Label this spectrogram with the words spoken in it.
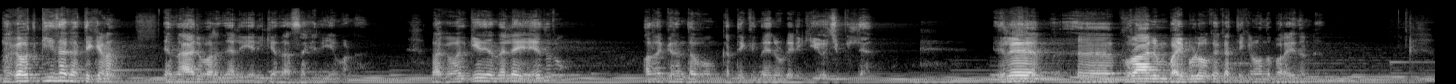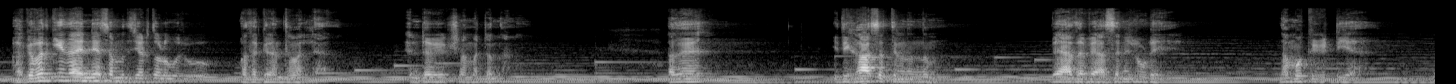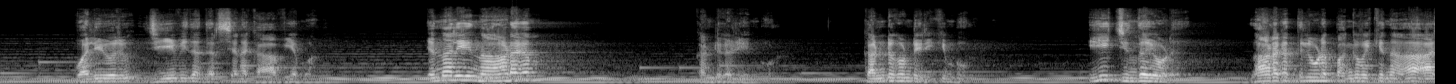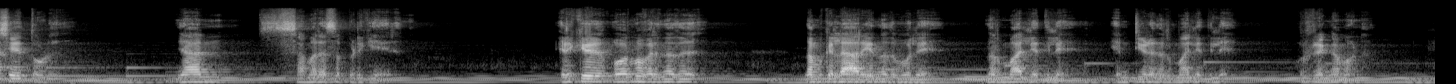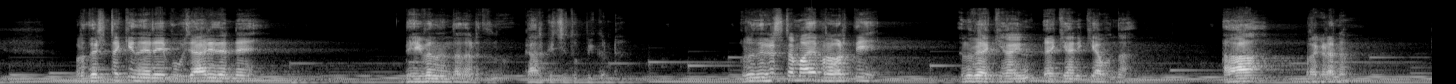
ഭഗവത്ഗീത കത്തിക്കണം എന്നാര് പറഞ്ഞാൽ എനിക്കത് അസഹനീയമാണ്. ഭഗവത്ഗീത എന്നല്ല ഏതൊരു മതഗ്രന്ഥവും കത്തിക്കുന്നതിനോട് എനിക്ക് യോജിപ്പില്ല. ഇതിൽ ഖുറാനും ബൈബിളും ഒക്കെ കത്തിക്കണമെന്ന് പറയുന്നുണ്ട്. ഭഗവത്ഗീത എന്നെ സംബന്ധിച്ചിടത്തോളം ഒരു മതഗ്രന്ഥമല്ല. എന്റെ വീക്ഷണം മറ്റൊന്നാണ്. അത് ഇതിഹാസത്തിൽ നിന്നും വേദവ്യാസനിലൂടെ നമുക്ക് കിട്ടിയ വലിയൊരു ജീവിത ദർശന കാവ്യമാണ്. എന്നാൽ ഈ നാടകം കണ്ടു കഴിയുമ്പോൾ കണ്ടുകൊണ്ടിരിക്കുമ്പോൾ ഈ ചിന്തയോട് നാടകത്തിലൂടെ പങ്കുവയ്ക്കുന്ന ആ ആശയത്തോട് ഞാൻ സമരസപ്പെടുകയായിരുന്നു. എനിക്ക് ഓർമ്മ വരുന്നത് നമുക്കെല്ലാം അറിയുന്നത് പോലെ നിർമാല്യത്തിലെ എം ടിയുടെ നിർമാല്യത്തിലെ ഒരു രംഗമാണ്. പ്രതിഷ്ഠയ്ക്ക് നേരെ പൂജാരി തന്നെ ദൈവനിന്ദ നടത്തുന്നു കാർക്കിച്ചു തുപ്പിക്കൊണ്ട്. ഒരു നികൃഷ്ടമായ പ്രവൃത്തി എന്ന് വ്യാഖ്യാ വ്യാഖ്യാനിക്കാവുന്ന ആ പ്രകടനം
